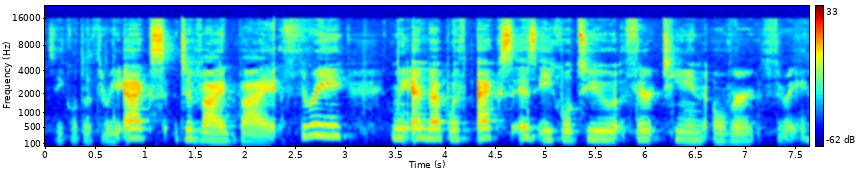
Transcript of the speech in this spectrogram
is equal to 3x, divide by 3, we end up with x is equal to 13 over 3.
